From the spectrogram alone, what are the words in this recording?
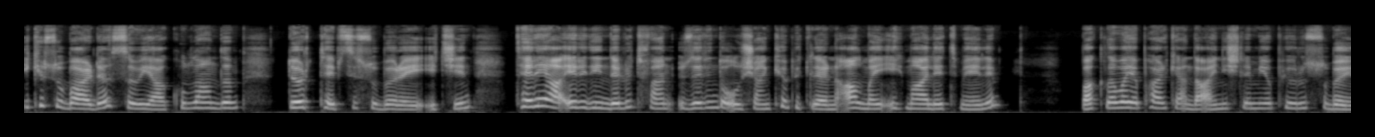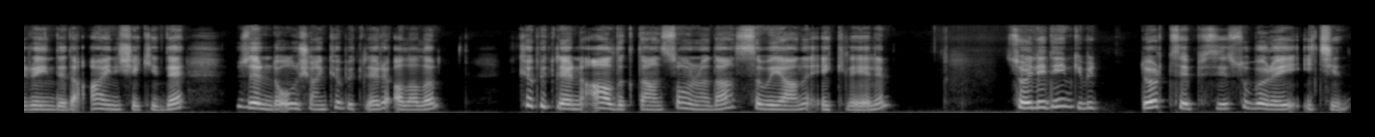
2 su bardağı sıvı yağ kullandım. 4 tepsi su böreği için. Tereyağı eridiğinde lütfen üzerinde oluşan köpüklerini almayı ihmal etmeyelim. Baklava yaparken de aynı işlemi yapıyoruz. Su böreğinde de aynı şekilde üzerinde oluşan köpükleri alalım. Köpüklerini aldıktan sonra da sıvı yağını ekleyelim. Söylediğim gibi 4 tepsi su böreği için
